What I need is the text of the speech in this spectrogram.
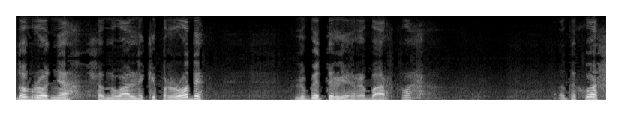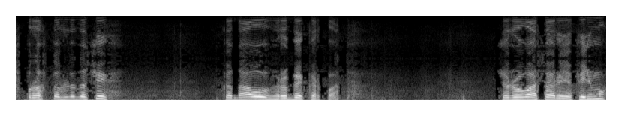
Доброго дня, шанувальники природи, любителі грибарства, а також просто глядачі каналу Гриби Карпат. Чергова серія фільму.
